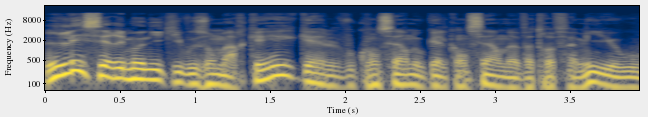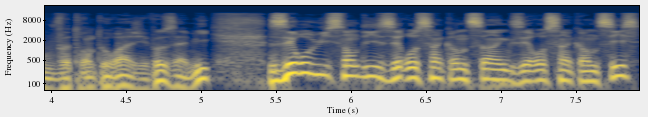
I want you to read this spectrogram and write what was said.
les cérémonies qui vous ont marqué, qu'elles vous concernent ou qu'elles concernent votre famille ou votre entourage et vos amis. 0810 055 056.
